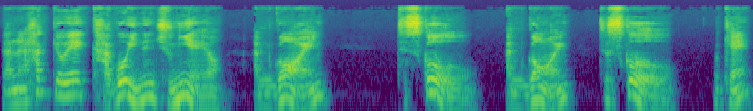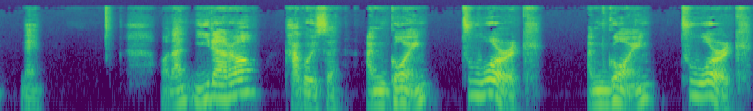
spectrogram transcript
나는 학교에 가고 있는 중이에요. I'm going to school. I'm going to school. 오케이? 네. 어, 난 일하러 가고 있어요. I'm going to work. I'm going to work.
